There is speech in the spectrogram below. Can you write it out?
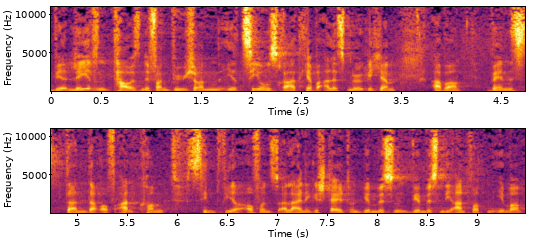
wir lesen tausende von Büchern, Erziehungsratgeber, alles Mögliche. Aber wenn es dann darauf ankommt, sind wir auf uns alleine gestellt. Und wir müssen, wir müssen die Antworten immer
